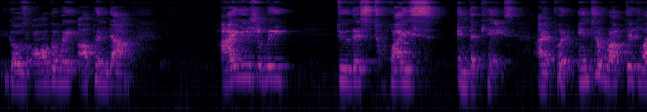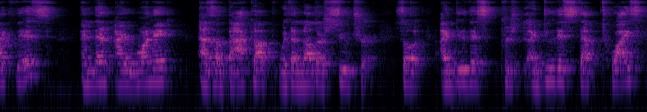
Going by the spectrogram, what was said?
It goes all the way up and down. I usually do this twice in the case. I put interrupted like this, and then I run it as a backup with another suture. So I do this, I do this step twice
